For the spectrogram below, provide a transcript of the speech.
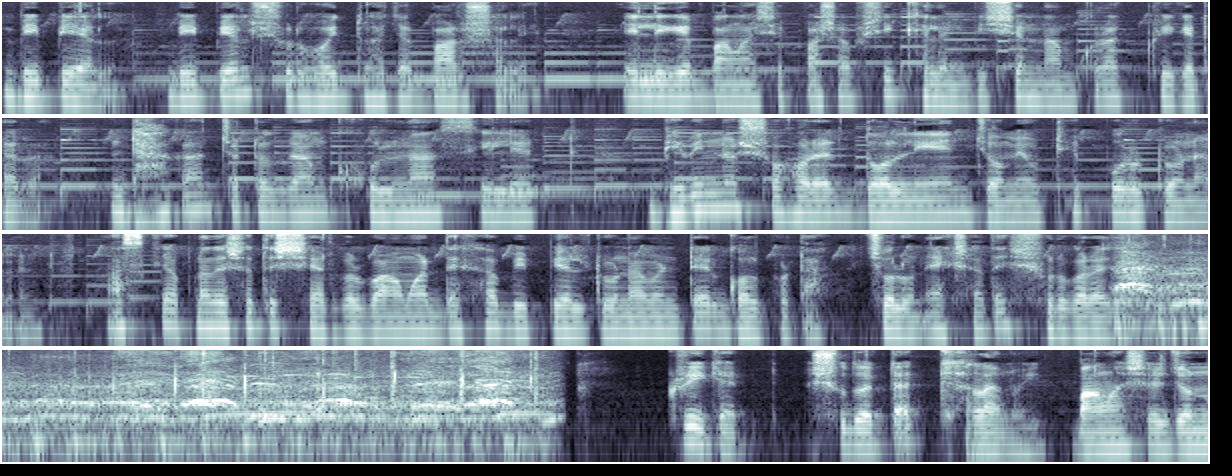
বিপিএল। বিপিএল শুরু হয় দু হাজার বারো সালে। এই লিগে বাংলাদেশের পাশাপাশি খেলেন বিশ্বের নামকরা ক্রিকেটাররা। ঢাকা, চট্টগ্রাম, খুলনা, সিলেট বিভিন্ন শহরের দল নিয়ে জমে ওঠে পুরো টুর্নামেন্ট। আজকে আপনাদের সাথে শেয়ার করব আমার দেখা বিপিএল টুর্নামেন্টের গল্পটা। চলুন একসাথে শুরু করা যাক। ক্রিকেট শুধু একটা খেলা নয়, বাংলাদেশের জন্য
